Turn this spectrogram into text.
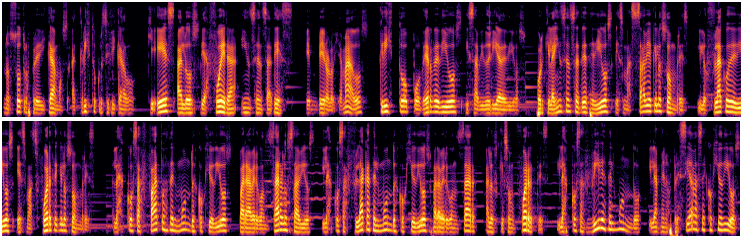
nosotros predicamos a Cristo crucificado, que es a los de afuera insensatez, empero a los llamados, Cristo poder de Dios y sabiduría de Dios. Porque la insensatez de Dios es más sabia que los hombres, y lo flaco de Dios es más fuerte que los hombres. Las cosas fatuas del mundo escogió Dios para avergonzar a los sabios, y las cosas flacas del mundo escogió Dios para avergonzar a los que son fuertes, y las cosas viles del mundo y las menospreciadas escogió Dios,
